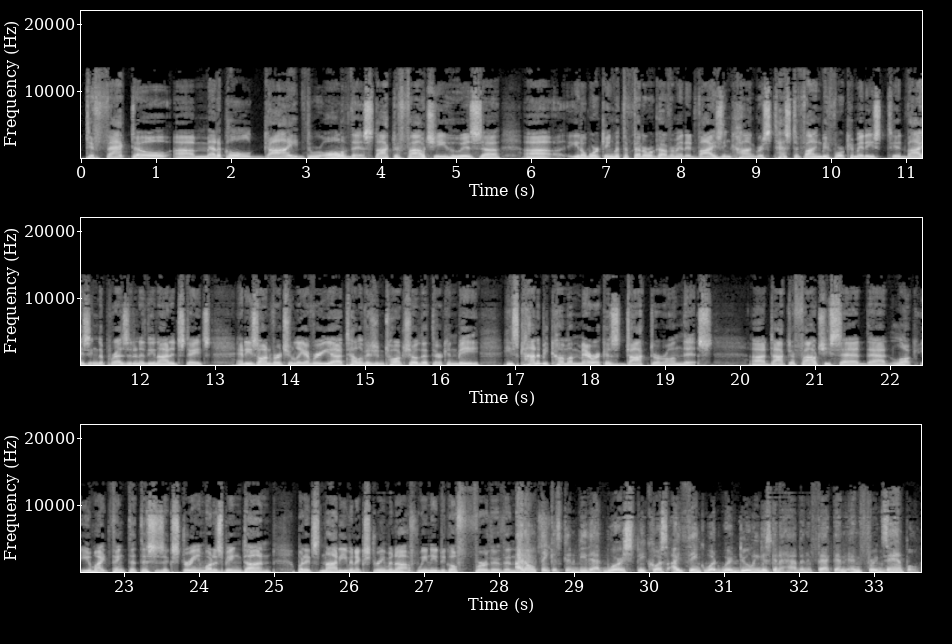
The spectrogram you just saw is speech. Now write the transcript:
de facto uh, medical guide through all of this, Dr. Fauci, who is uh, uh, you know working with the federal government, advising Congress, testifying before committees, advising the president of the United States, and he's on virtually every uh, television talk show that there can be. He's kind of become America's doctor on this. Uh, Dr. Fauci said that, look, you might think that this is extreme, what is being done, but it's not even extreme enough. We need to go further than that. I don't think it's going to be that worse because I think what we're doing is going to have an effect. And, and for example,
